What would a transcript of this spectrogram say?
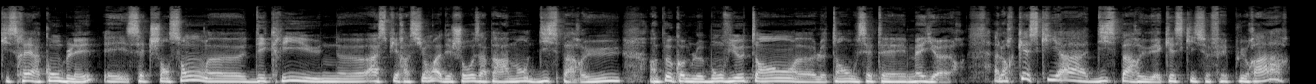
qui seraient à combler et cette chanson euh, décrit une euh, aspiration à des choses apparemment disparues, un peu comme le bon vieux temps, le temps où c'était meilleur. Alors qu'est-ce qui a disparu et qu'est-ce qui se fait plus rare?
